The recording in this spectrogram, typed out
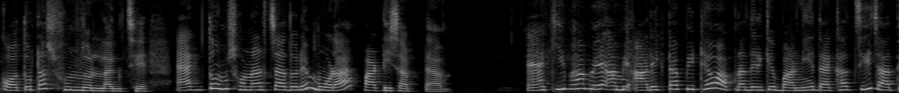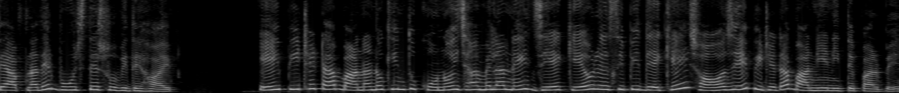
কতটা সুন্দর লাগছে। একদম সোনার চাদরে মোড়া পাটিসাপটা। একইভাবে আমি আরেকটা পিঠেও আপনাদেরকে বানিয়ে দেখাচ্ছি যাতে আপনাদের বুঝতে সুবিধে হয়। এই পিঠেটা বানানো কিন্তু কোনোই ঝামেলা নেই, যে কেউ রেসিপি দেখেই সহজেই পিঠেটা বানিয়ে নিতে পারবেন।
